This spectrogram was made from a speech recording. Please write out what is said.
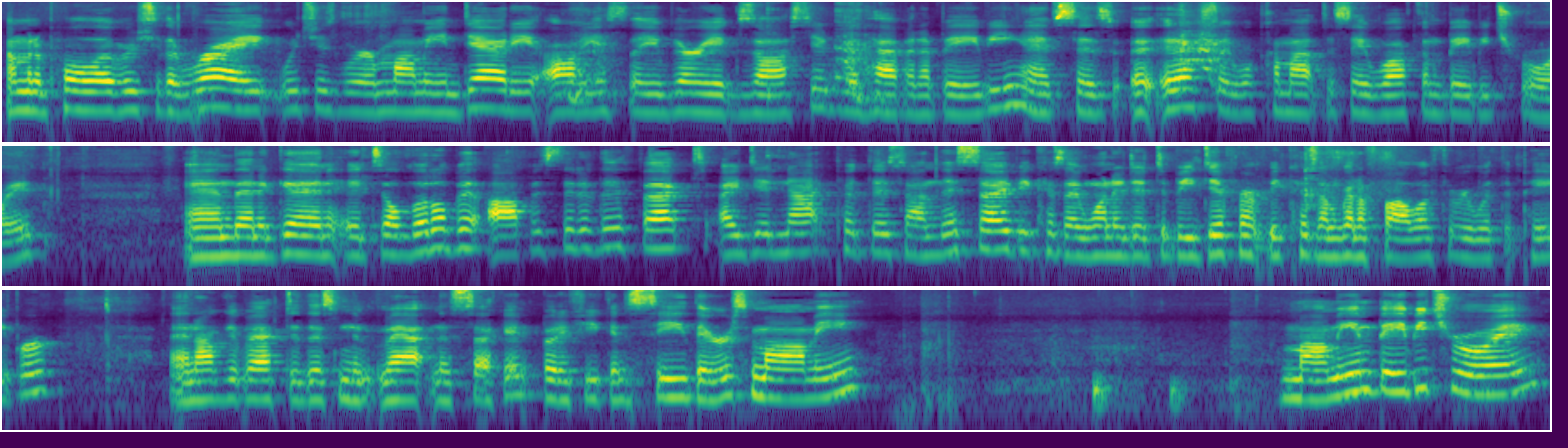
I'm going to pull over to the right, which is where mommy and daddy obviously very exhausted with having a baby. And it says, it actually will come out to say, welcome baby Troy. And then again, it's a little bit opposite of the effect. I did not put this on this side because I wanted it to be different because I'm going to follow through with the paper. And I'll get back to this mat in a second. But if you can see, there's mommy. Mommy and baby Troy.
